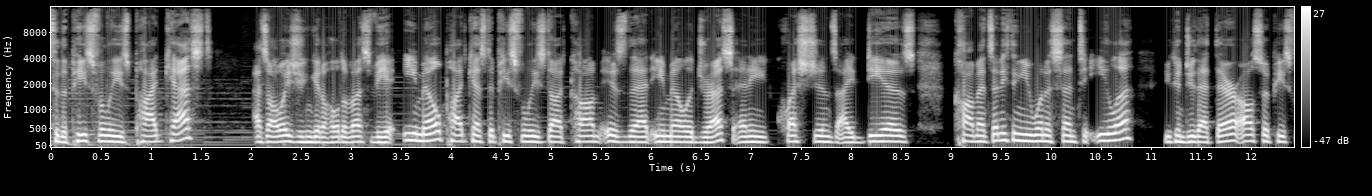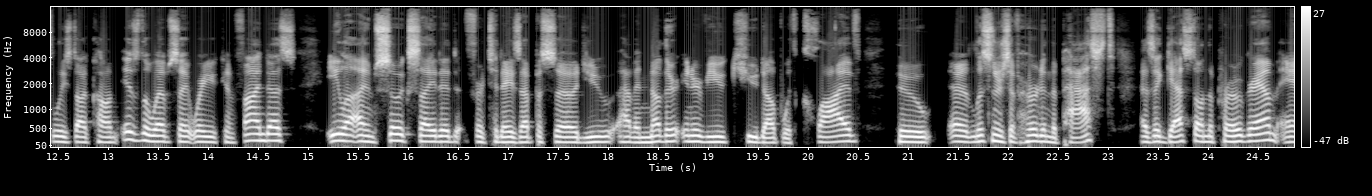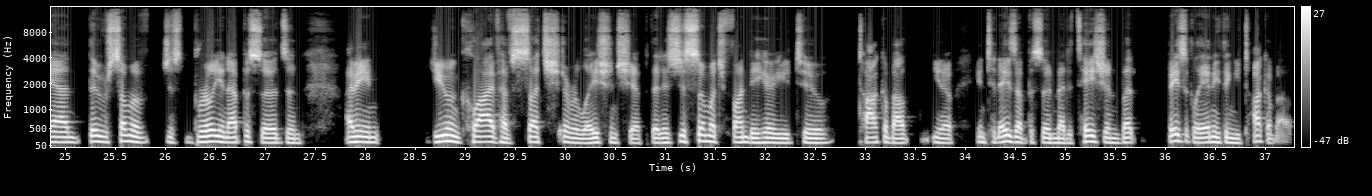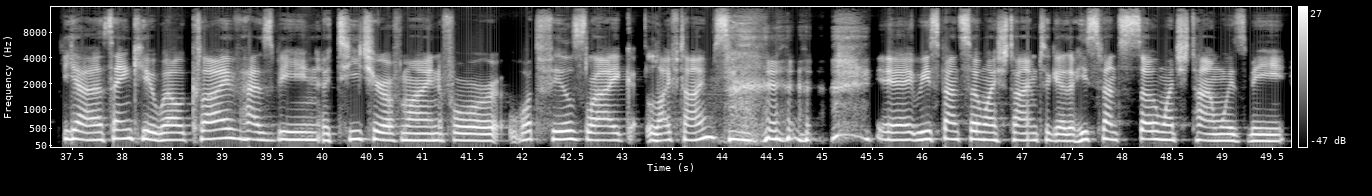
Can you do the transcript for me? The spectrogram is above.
to the Peaceful Ease podcast. As always, you can get a hold of us via email. Podcast at peacefulease.com is that email address. Any questions, ideas, comments, anything you want to send to Ela, you can do that there. Also, peacefulease.com is the website where you can find us. Ela, I am so excited for today's episode. You have another interview queued up with Clive, who uh, listeners have heard in the past as a guest on the program. And there were some of just brilliant episodes. And I mean, you and Clive have such a relationship that it's just so much fun to hear you two talk about, you know, in today's episode, meditation, but basically anything you talk about. Yeah, thank you. Well, Clive has been a teacher of mine for what feels like lifetimes. yeah, we spent so much time together. He spent so much time with me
